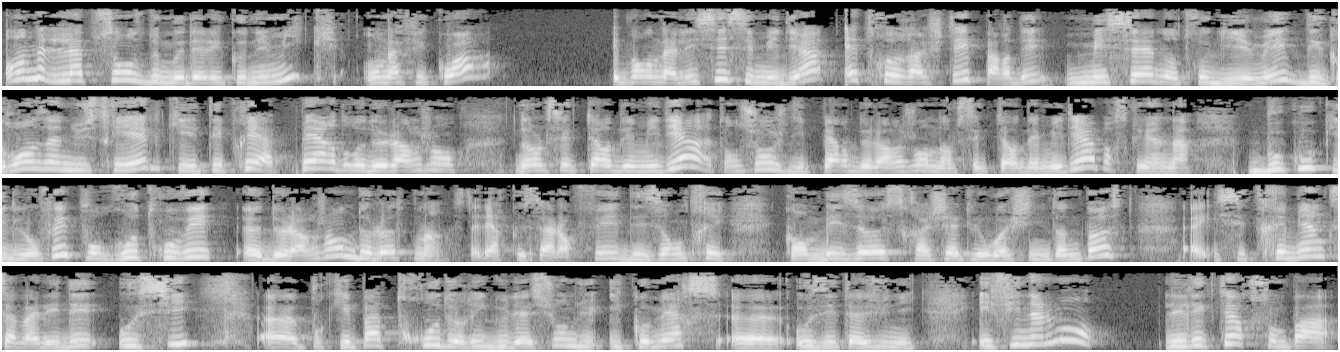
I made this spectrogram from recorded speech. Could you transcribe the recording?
en l'absence de modèle économique, on a fait quoi? Eh ben, on a laissé ces médias être rachetés par des mécènes, entre guillemets, des grands industriels qui étaient prêts à perdre de l'argent dans le secteur des médias. Attention, je dis perdre de l'argent dans le secteur des médias parce qu'il y en a beaucoup qui l'ont fait pour retrouver euh, de l'argent de l'autre main. C'est-à-dire que ça leur fait des entrées. Quand Bezos rachète le Washington Post, euh, il sait très bien que ça va l'aider aussi euh, pour qu'il n'y ait pas trop de régulation du e-commerce aux États-Unis. Et finalement, les lecteurs sont pas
